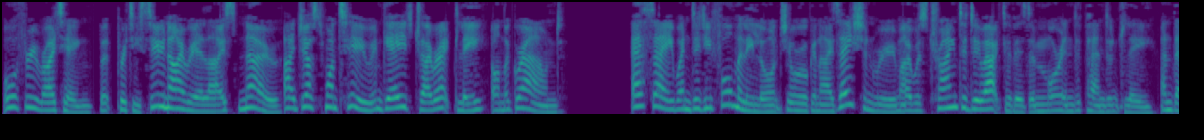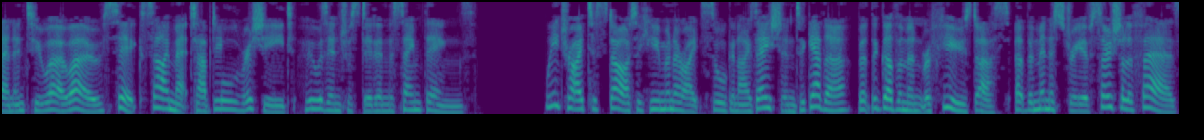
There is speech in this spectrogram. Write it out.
or through writing, but pretty soon I realized, no, I just want to engage directly, on the ground. SA When did you formally launch your organization room? I was trying to do activism more independently, and then in 2006 I met Abdul Rashid, who was interested in the same things. We tried to start a human rights organization together, but the government refused us. At the Ministry of Social Affairs,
